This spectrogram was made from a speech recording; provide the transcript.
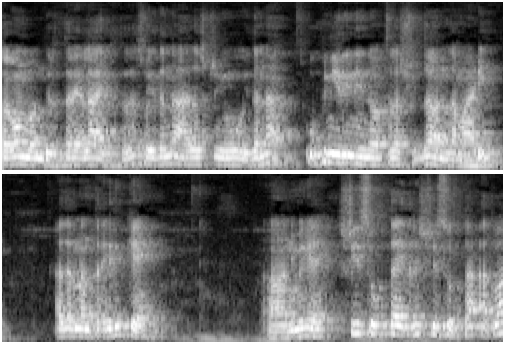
ತೊಗೊಂಡು ಬಂದಿರ್ತಾರೆ, ಎಲ್ಲ ಆಗಿರ್ತದೆ. ಸೊ ಇದನ್ನು ಆದಷ್ಟು ನೀವು ಇದನ್ನು ಉಪ್ಪು ನೀರಿನಿಂದ ಒಂದು ಸಲ ಶುದ್ಧವನ್ನು ಮಾಡಿ, ಅದರ ನಂತರ ಇದಕ್ಕೆ ನಿಮಗೆ ಶ್ರೀ ಸೂಕ್ತ ಇದ್ರೆ ಶ್ರೀ ಸೂಕ್ತ, ಅಥವಾ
